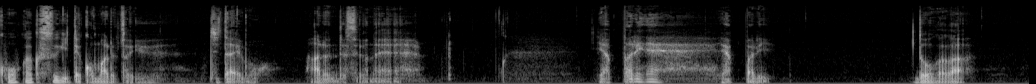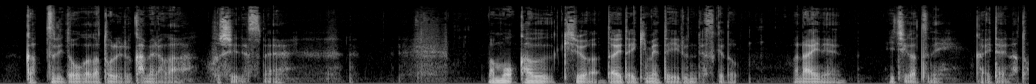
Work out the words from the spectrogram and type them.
広角すぎて困るという事態もあるんですよね。やっぱりね、やっぱり動画が、がっつり動画が撮れるカメラが欲しいですね。まあ、もう買う機種は大体決めているんですけど、まあ、来年1月に買いたいなと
